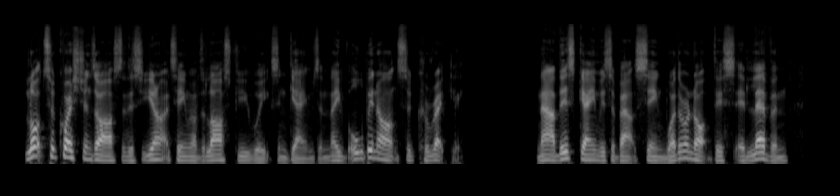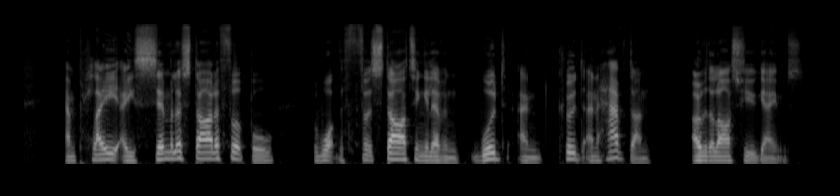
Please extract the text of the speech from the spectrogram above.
Lots of questions asked of this United team over the last few weeks and games, and they've all been answered correctly. Now, this game is about seeing whether or not this 11 and play a similar style of football to what the starting 11 would and could and have done over the last few games.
